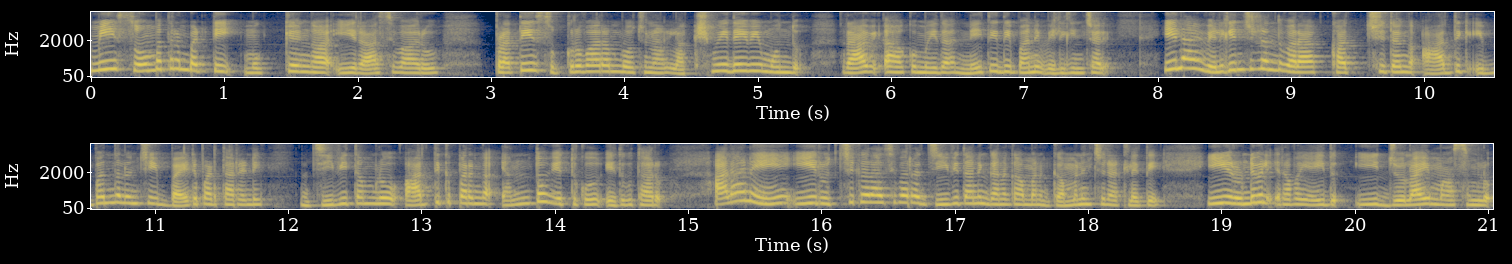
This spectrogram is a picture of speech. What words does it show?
మీ సోమతనం బట్టి ముఖ్యంగా ఈ రాశివారు ప్రతి శుక్రవారం రోజున లక్ష్మీదేవి ముందు రావి ఆకు మీద నేతి దీపాన్ని వెలిగించాలి. ఇలా వెలిగించడం ద్వారా ఖచ్చితంగా ఆర్థిక ఇబ్బందుల నుంచి బయటపడతారండి. జీవితంలో ఆర్థిక పరంగా ఎంతో ఎత్తుకు ఎదుగుతారు. అలానే ఈ రుచిక రాశి వారి జీవితాన్ని గనక మనం గమనించినట్లయితే ఈ రెండు వేల ఇరవై ఐదు ఈ జూలై మాసంలో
